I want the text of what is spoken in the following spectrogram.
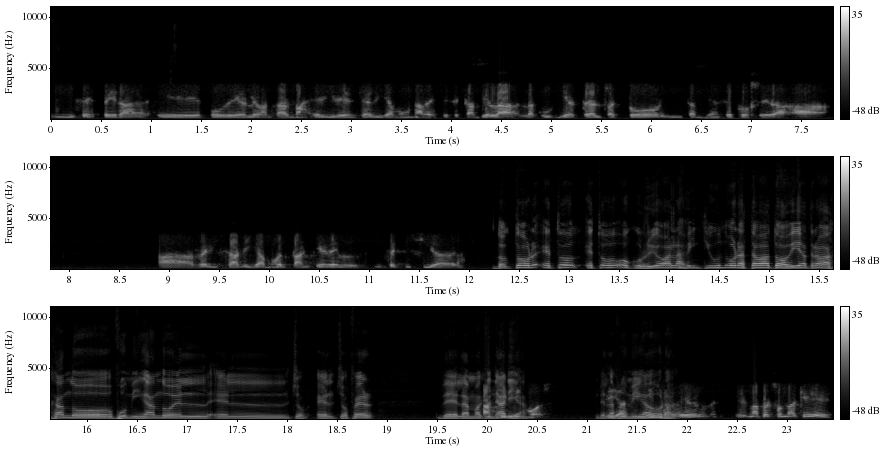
y se espera eh, poder levantar más evidencia, digamos, una vez que se cambie la, la cubierta del tractor y también se proceda a, a revisar, digamos, el tanque del insecticida, ¿verdad? Doctor, esto esto ocurrió a las 21 horas, estaba todavía trabajando, fumigando el, el, el chofer de la maquinaria, de la fumigadora. es una persona que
